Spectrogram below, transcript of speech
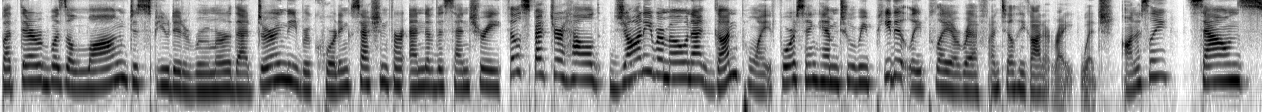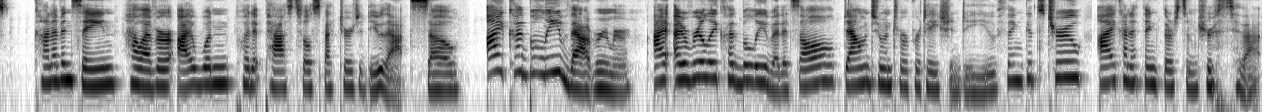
But there was a long disputed rumor that during the recording session for End of the Century, Phil Spector held Johnny Ramone at gunpoint, forcing him to repeatedly play a riff until he got it right, which honestly sounds kind of insane. However, I wouldn't put it past Phil Spector to do that. So I could believe that rumor. I, I really could believe it. It's all down to interpretation. Do you think it's true? I kind of think there's some truth to that.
